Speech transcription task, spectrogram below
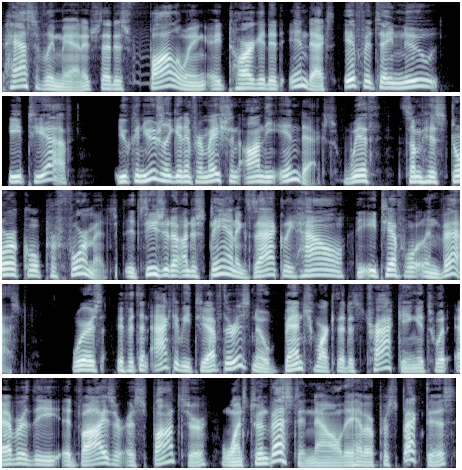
passively managed, that is following a targeted index, if it's a new ETF, you can usually get information on the index with some historical performance. It's easier to understand exactly how the ETF will invest. Whereas if it's an active ETF, there is no benchmark that it's tracking. It's whatever the advisor or sponsor wants to invest in. Now, they have a prospectus,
